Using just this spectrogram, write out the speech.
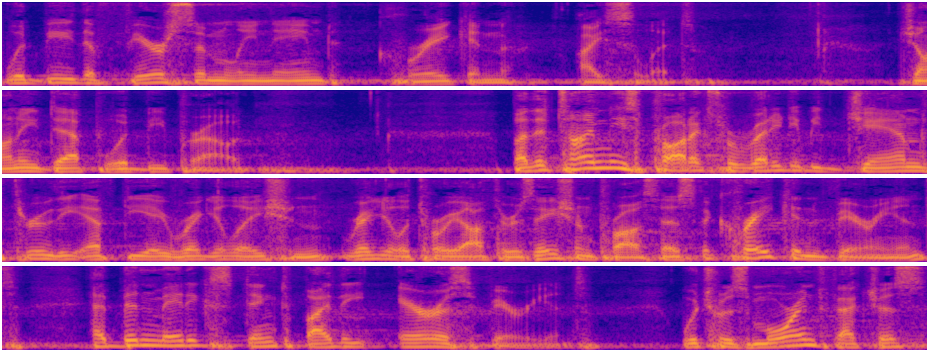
would be the fearsomely named Kraken isolate. Johnny Depp would be proud. By the time these products were ready to be jammed through the FDA regulation, regulatory authorization process, the Kraken variant had been made extinct by the Eris variant, which was more infectious,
